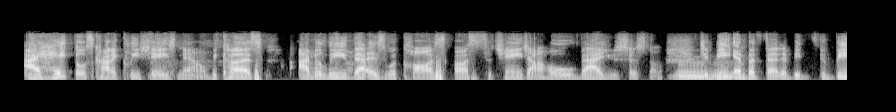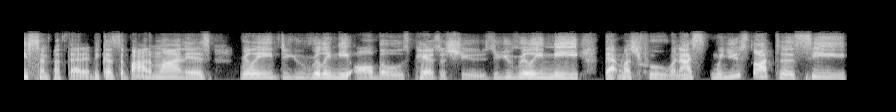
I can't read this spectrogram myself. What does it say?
i hate those kind of cliches now because I believe that is what caused us to change our whole value system, mm-hmm. to be mm-hmm. empathetic, be, to be sympathetic. Because the bottom line is, really, do you really need all those pairs of shoes? Do you really need that much food? When I when you start to see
